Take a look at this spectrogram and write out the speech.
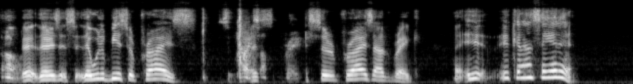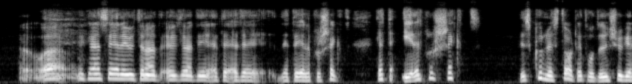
Ja, There, there, is a, there will be a surprise. surprise Yes. outbreak. A surprise outbreak. Hur, hur kan han säga det? Vi kan säga det utan att, utan att, det, att, det, att det, detta är ett projekt? Detta är ett projekt. Det skulle starta 2020.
